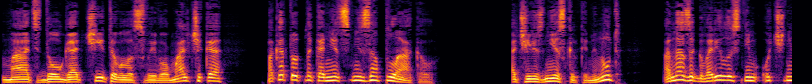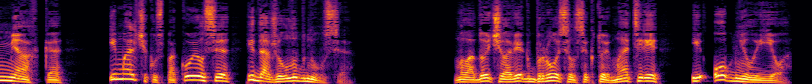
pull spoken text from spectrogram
Мать долго отчитывала своего мальчика, пока тот, наконец, не заплакал. А через несколько минут она заговорила с ним очень мягко, и мальчик успокоился и даже улыбнулся. Молодой человек бросился к той матери и обнял ее.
